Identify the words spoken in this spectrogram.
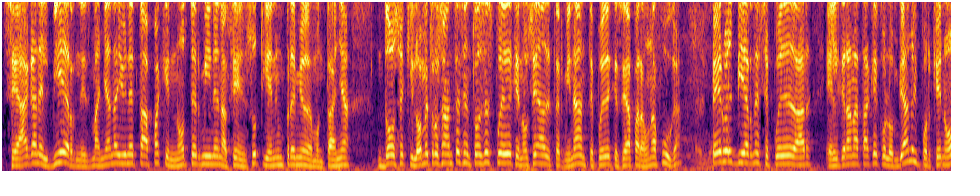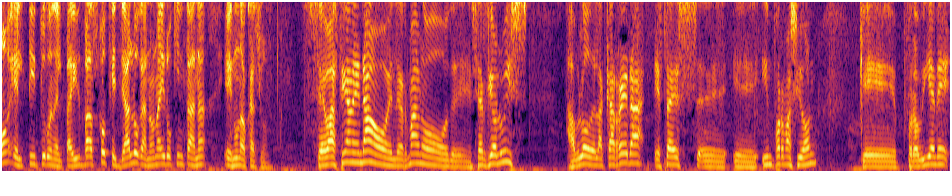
se hagan el viernes. Mañana hay una etapa que no termina en ascenso, tiene un premio de montaña 12 kilómetros antes, entonces puede que no sea determinante, puede que sea para una fuga, pero el viernes se puede dar el gran ataque colombiano y, ¿por qué no?, el título en el País Vasco que ya lo ganó Nairo Quintana en una ocasión. Sebastián Henao, el hermano de Sergio Luis, habló de la carrera. Esta es eh, eh, información que proviene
